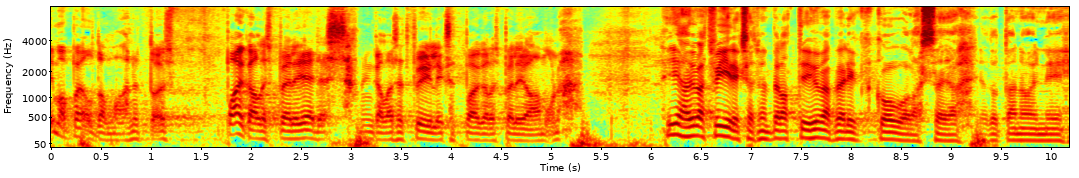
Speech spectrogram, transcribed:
Timo Peltomaa, nyt olisi paikallispeli edessä. Minkälaiset fiilikset paikallispeli aamuna? Ihan hyvät fiilikset. Me pelattiin hyvä peli Kouvolassa ja, ja tota noin, niin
